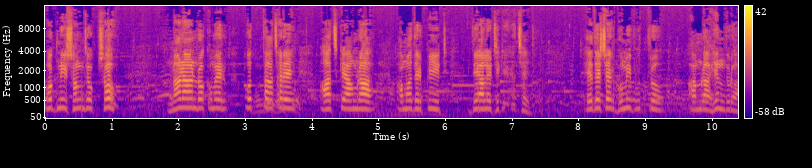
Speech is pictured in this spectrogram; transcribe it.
অগ্নিসংযোগ সহ নানান রকমের অত্যাচারে আজকে আমরা আমাদের পিঠ দেয়ালে ঠেকে গেছে। এদেশের ভূমিপুত্র আমরা হিন্দুরা।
